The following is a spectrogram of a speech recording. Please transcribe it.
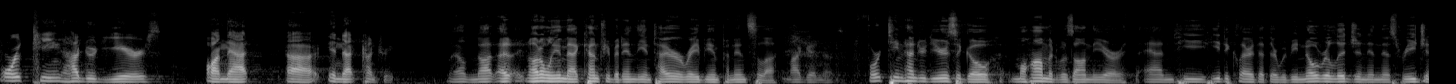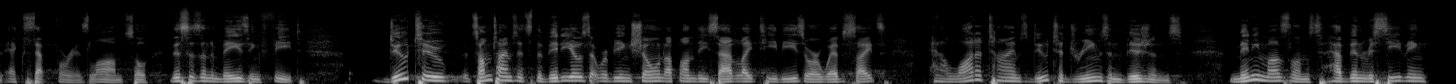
1,400 years on that, uh, in that country. Well, not, uh, not only in that country, but in the entire Arabian Peninsula. My goodness. 1400 years ago, Muhammad was on the earth, and he, he declared that there would be no religion in this region except for Islam. So, this is an amazing feat. Due to sometimes it's the videos that were being shown up on the satellite TVs or websites, and a lot of times due to dreams and visions. Many Muslims have been receiving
